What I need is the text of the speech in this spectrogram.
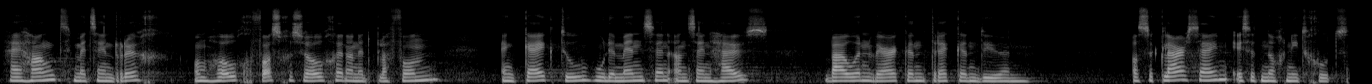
Hij hangt met zijn rug omhoog vastgezogen aan het plafond en kijkt toe hoe de mensen aan zijn huis bouwen, werken, trekken, duwen. Als ze klaar zijn, is het nog niet goed.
